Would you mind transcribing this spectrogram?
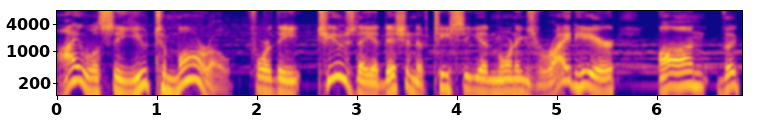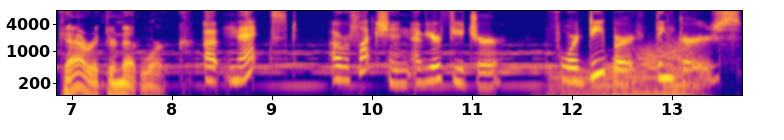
I will see you tomorrow for the Tuesday edition of TCN Mornings right here on the Character Network. Up next, a reflection of your future for deeper thinkers.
